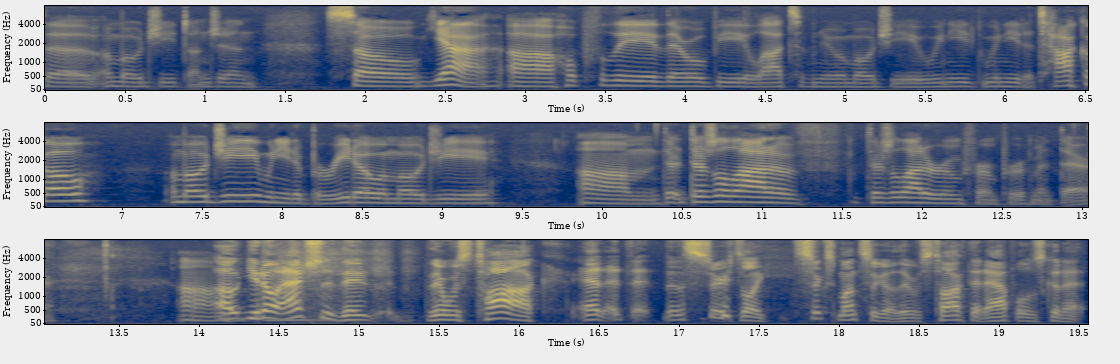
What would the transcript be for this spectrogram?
the emoji dungeon. So yeah, uh, hopefully there will be lots of new emoji. We need we need a taco emoji. We need a burrito emoji. Um, there, there's a lot of there's a lot of room for improvement there. Um, Oh, you know, actually, they, there was talk, and th- this is like six months ago. There was talk that Apple was going to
